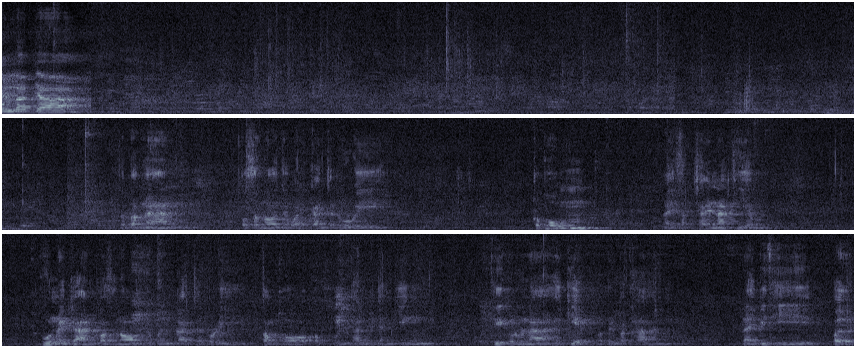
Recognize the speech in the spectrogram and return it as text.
บนลาดย่าสำนักงานกศนจังหวัดกาญจนบุรี กับผมนายศักดิ์ชัยนาคเทียม ผู้อำนวยการกศนอำเภอเมืองกาญจนบุรี ต้องขอขอบคุณท่านเป็นอย่างยิ่ง ที่กรุณาให้เกียรติมาเป็นประธาน ในพิธีเปิด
